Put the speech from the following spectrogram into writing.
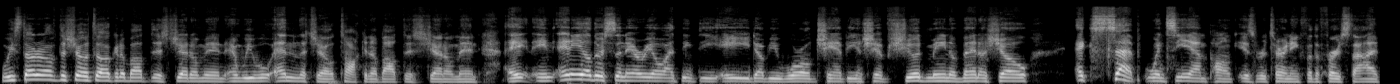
We started off the show talking about this gentleman, and we will end the show talking about this gentleman. In, in any other scenario, I think the AEW World Championship should main event a show, except when CM Punk is returning for the first time.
